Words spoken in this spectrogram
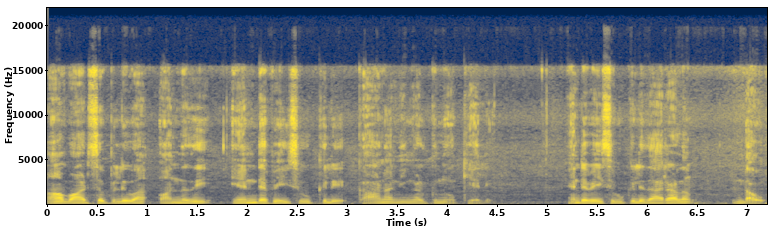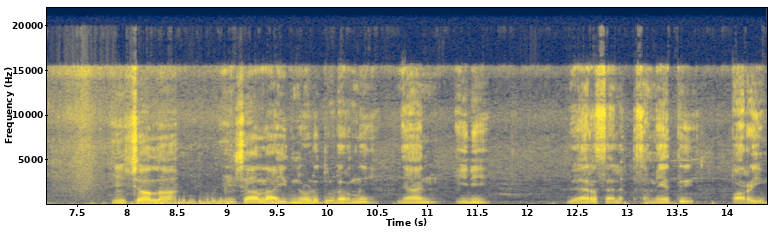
ആ വാട്സപ്പിൽ വന്നത് എന്റെ ഫേസ്ബുക്കിൽ കാണാൻ നിങ്ങൾക്ക് നോക്കിയാൽ എന്റെ ഫേസ്ബുക്കിൽ ധാരാളം ഉണ്ടാവും. ഇൻഷാല്ല ഇൻഷാല്ല ഇതിനോട് തുടർന്ന് ഞാൻ ഇനി വേറെ സ്ഥല സമയത്ത് പറയും.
